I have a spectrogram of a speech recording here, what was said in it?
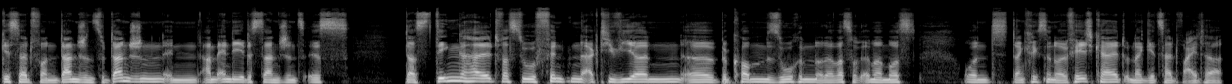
Gehst halt von Dungeon zu Dungeon, in, am Ende jedes Dungeons ist das Ding halt, was du finden, aktivieren, äh, bekommen, suchen oder was auch immer musst. Und dann kriegst du eine neue Fähigkeit und dann geht's halt weiter.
